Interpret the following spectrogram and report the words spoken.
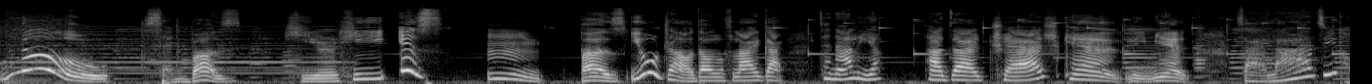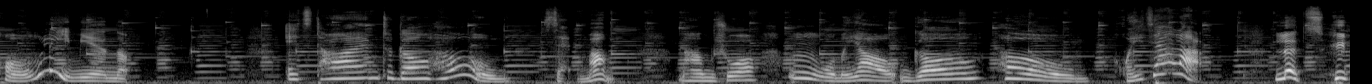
No，said Buzz。Here he is。嗯，Buzz 又找到了 Fly Guy，在哪里呀？他在 trash can 里面，在垃圾桶里面呢。It's time to go home，said Mom。 Mom 说：“嗯，我们要 go home，回家啦。”Let's hit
